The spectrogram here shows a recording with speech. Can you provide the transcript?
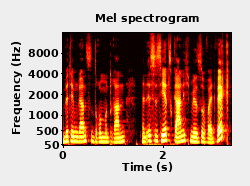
mit dem ganzen Drum und Dran, dann ist es jetzt gar nicht mehr so weit weg.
